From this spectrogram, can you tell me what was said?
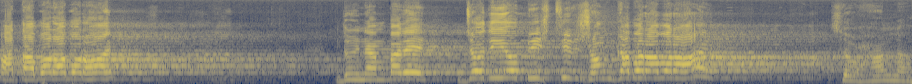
পাতা বরাবর হয় দুই নম্বরে যদিও বৃষ্টির সংখ্যা বরাবর হয়। সুবহানাল্লাহ।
